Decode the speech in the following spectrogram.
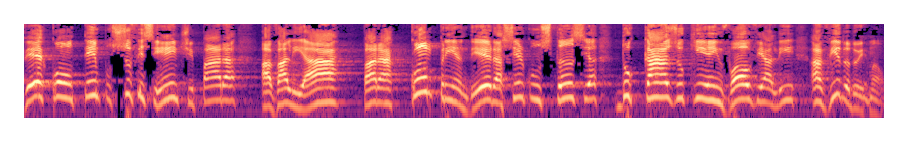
ver com tempo suficiente para avaliar, para compreender a circunstância do caso que envolve ali a vida do irmão.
